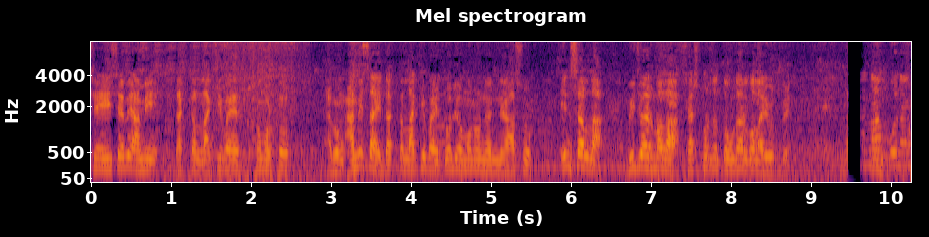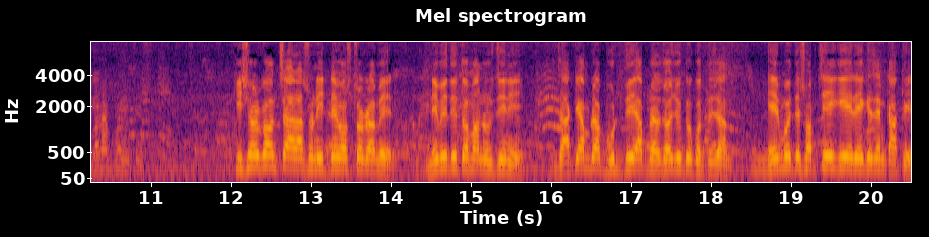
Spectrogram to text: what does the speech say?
সেই হিসেবে আমি ডাক্তার লাকি ভাইয়ের সমর্থক এবং আমি চাই ডাক্তার লাকি ভাই দলীয় মনোনয়ন নিয়ে আসুক। ইনশাল্লাহ বিজয়ের মালা শেষ পর্যন্ত ওনার গলায় উঠবে। কিশোরগঞ্জ চার আসন ইটনেম অষ্টগ্রামের নিবেদিত মানুষ যিনি, যাকে আমরা ভোট দিয়ে আপনারা জয়যুক্ত করতে চান, এর মধ্যে সবচেয়ে এগিয়ে রেখেছেন কাকে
